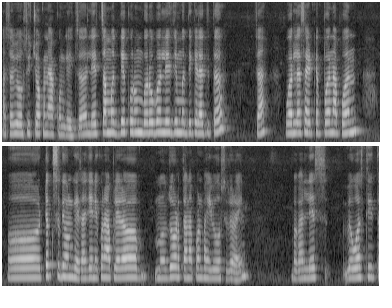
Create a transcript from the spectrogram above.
असं व्यवस्थित चॉकने आखून घ्यायचं. लेसचा मध्य करून बरोबर लेस जे मध्य केला तिथं. चा. वरल्या साईडनं पण आपण टक्स देऊन घ्यायचा जेणेकरून आपल्याला जोडताना पण भाई व्यवस्थित जोडाईल बघा लेस व्यवस्थित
